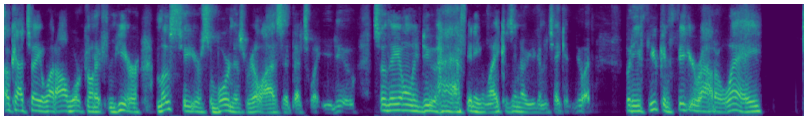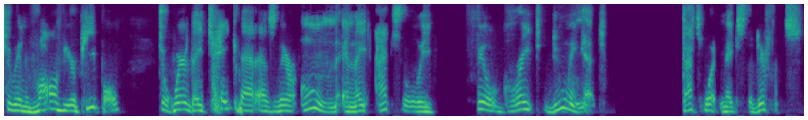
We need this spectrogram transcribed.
okay, I'll tell you what, I'll work on it from here. Most of your subordinates realize that that's what you do. So they only do half anyway because they know you're going to take it and do it. But if you can figure out a way to involve your people to where they take that as their own and they actually feel great doing it, that's what makes the difference.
